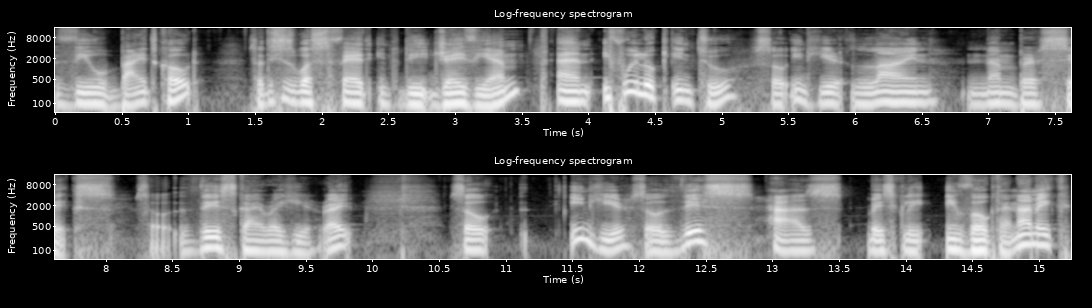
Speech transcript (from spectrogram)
view bytecode so this is what's fed into the JVM and if we look into so in here line number six. So this guy right here right? So in here so this has basically invoke dynamic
